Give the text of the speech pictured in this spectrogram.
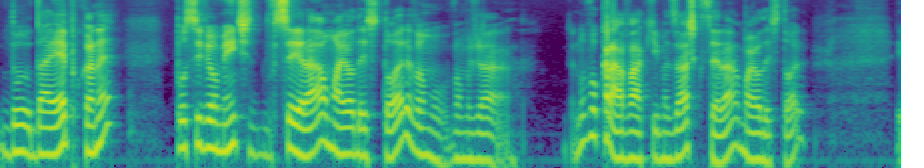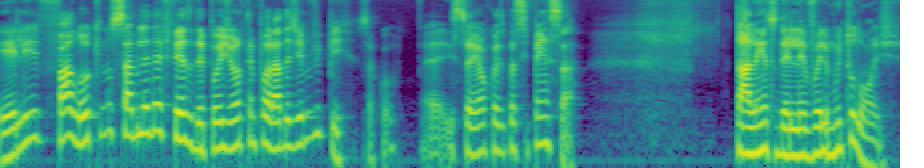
do, da época, né? Possivelmente será o maior da história. Vamos, vamos já. Eu não vou cravar aqui, mas acho que será o maior da história ele falou que não sabe ler defesa depois de uma temporada de MVP, sacou? É, isso aí é uma coisa para se pensar. O talento dele levou ele muito longe.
